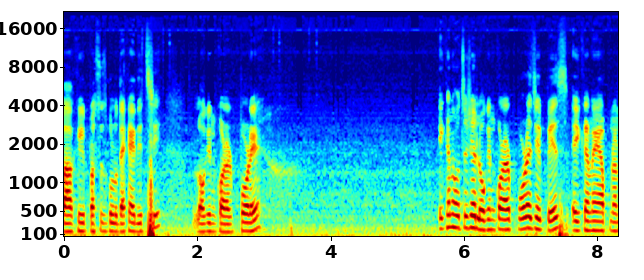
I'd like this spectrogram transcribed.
বাকি প্রসেসগুলো দেখাই দিচ্ছি। লগ ইন করার পরে, এখানে হচ্ছে যে লগ ইন করার পরে যে পেজ এইখানে আপনার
